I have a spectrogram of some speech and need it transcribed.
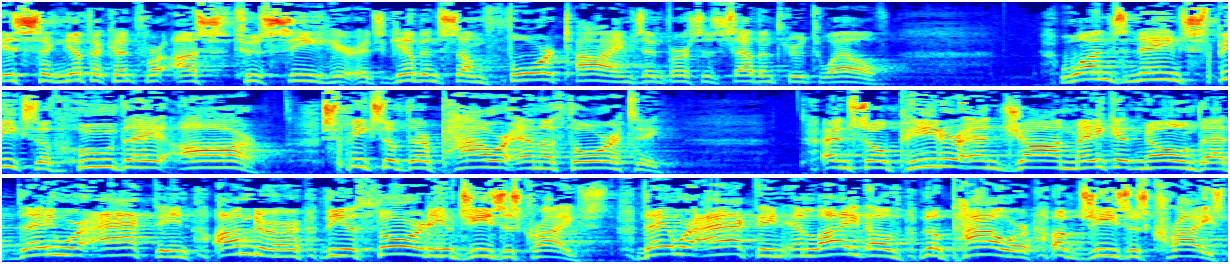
is significant for us to see here. It's given some four times in verses 7 through 12. One's name speaks of who they are speaks of their power and authority. And so Peter and John make it known that they were acting under the authority of Jesus Christ. They were acting in light of the power of Jesus Christ.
